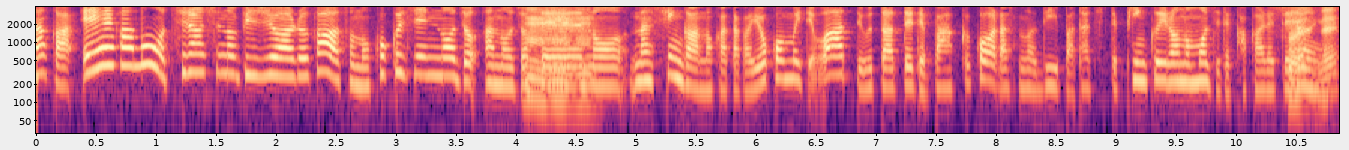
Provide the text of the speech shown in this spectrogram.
なんか映画のチラシのビジュアルがその黒人の女あの女性のなシンガーの方が横向いてわーって歌っててバックコーラスのディーパたちってピンク色の文字で書かれてるんね。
